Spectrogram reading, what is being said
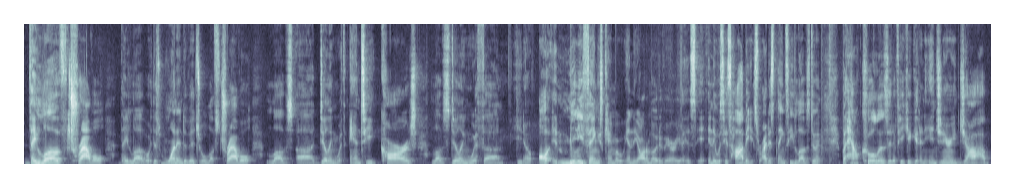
they love travel. They love, or this one individual loves travel, loves uh, dealing with antique cars, loves dealing with um, you know, all many things came in the automotive area. His and it was his hobbies, right? His things he loves doing. But how cool is it if he could get an engineering job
